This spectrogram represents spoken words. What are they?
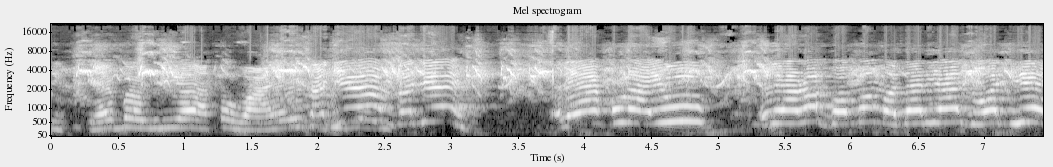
કે બગડ્યા તો વાયર સાજી સાજી અલે કોણ આયું? અલે આડો ગામમાં મદારી જોવા જઈએ.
